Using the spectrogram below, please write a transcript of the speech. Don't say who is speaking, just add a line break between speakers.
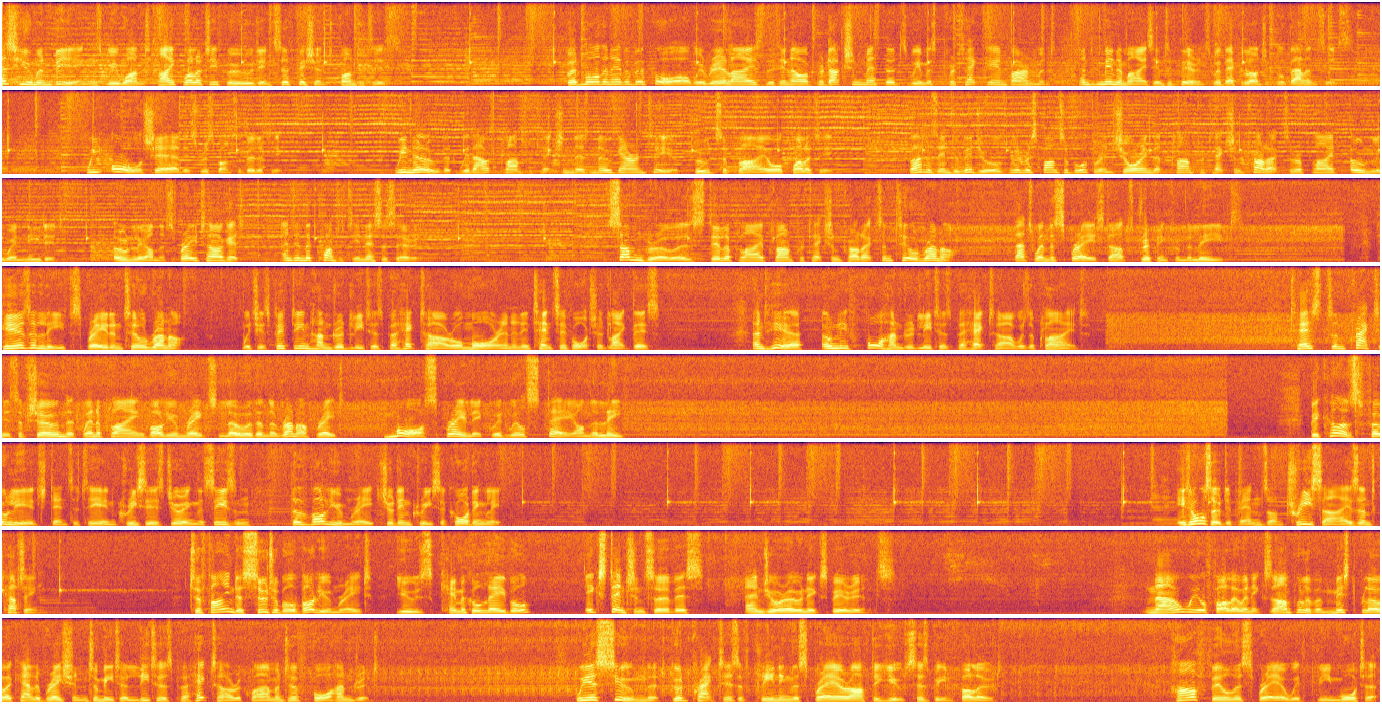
As human beings, we want high-quality food in sufficient quantities. But more than ever before, we realize that in our production methods, we must protect the environment and minimize interference with ecological balances. We all share this responsibility. We know that without plant protection, there's no guarantee of food supply or quality. But as individuals, we're responsible for ensuring that plant protection products are applied only when needed only on the spray target and in the quantity necessary. Some growers still apply plant protection products until runoff. That's when the spray starts dripping from the leaves. Here's a leaf sprayed until runoff, which is 1,500 litres per hectare or more in an intensive orchard like this. And here, only 400 litres per hectare was applied. Tests and practice have shown that when applying volume rates lower than the runoff rate, more spray liquid will stay on the leaf. Because foliage density increases during the season, the volume rate should increase accordingly. It also depends on tree size and cutting. To find a suitable volume rate, use chemical label, extension service and your own experience. Now we'll follow an example of a mist blower calibration to meet a litres per hectare requirement of 400. We assume that good practice of cleaning the sprayer after use has been followed. Half fill the sprayer with clean water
